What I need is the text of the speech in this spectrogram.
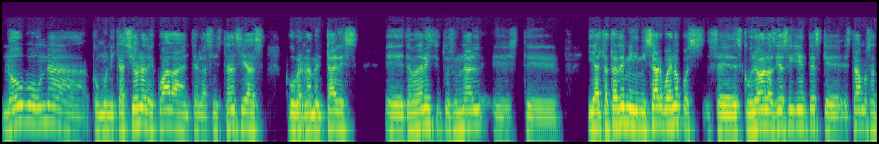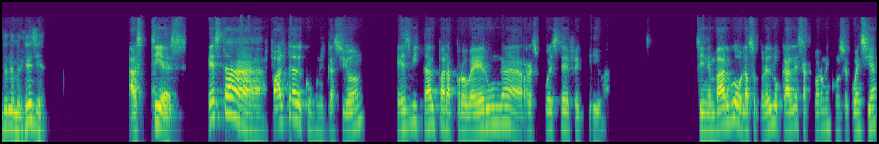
no hubo una comunicación adecuada entre las instancias gubernamentales eh, de manera institucional, este, y al tratar de minimizar, bueno, pues se descubrió a los días siguientes que estábamos ante una emergencia. Así es. Esta falta de comunicación es vital para proveer una respuesta efectiva. Sin embargo, las autoridades locales actuaron en consecuencia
